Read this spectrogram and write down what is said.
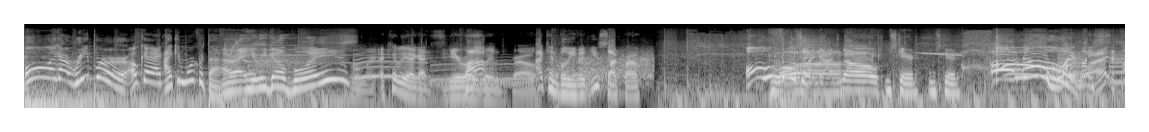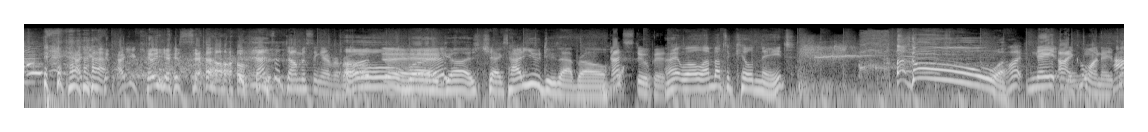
Oh, I got Reaper. Okay, I, I can work with that. All right, here we go, boys. Oh my, I can't believe I got zero Pop. wins, bro. I can believe it. You suck, bro. Oh, who oh froze my god, no. I'm scared. I'm scared. Oh, oh no. What? Myself? How'd you, how'd you kill yourself? That's the dumbest thing ever, bro. Oh my gosh, Chex. How do you do that, bro? That's stupid. All right, well, I'm about to kill Nate. Let's go! What? Nate? All right, come on, Nate, How-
